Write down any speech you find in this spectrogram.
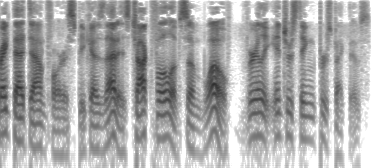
Break that down for us because that is chock full of some, whoa, really interesting perspectives.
